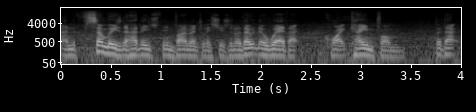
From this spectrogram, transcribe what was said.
And for some reason I had an interest in environmental issues, and I don't know where that quite came from, but that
